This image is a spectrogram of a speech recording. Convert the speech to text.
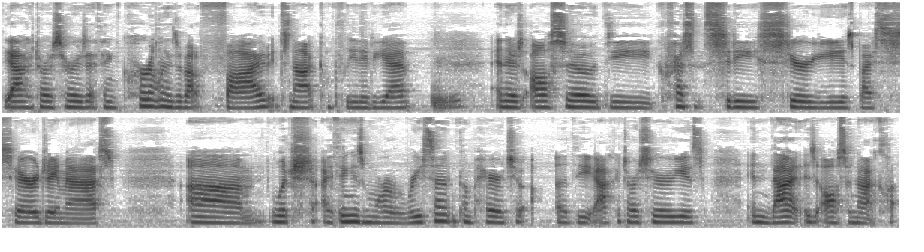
The ACOTAR series, I think, currently is about five. It's not completed yet. Mm-hmm. And there's also the Crescent City series by Sarah J. Maas, um, which I think is more recent compared to uh, the ACOTAR series, and that is also not cl-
